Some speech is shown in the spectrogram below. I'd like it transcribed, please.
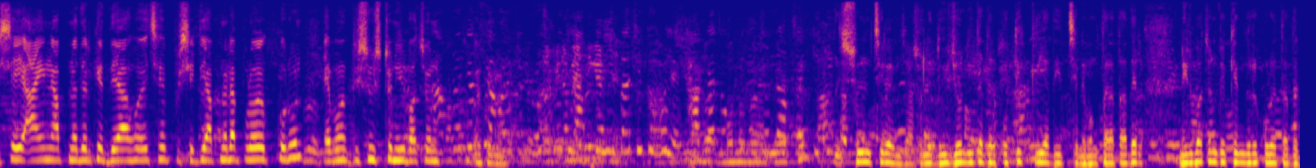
সেই আইন আপনাদেরকে দেয়া হয়েছে সেটি আপনারা প্রয়োগ করুন এবং একটি সুষ্ঠু নির্বাচন করুন নির্বাচিত হলে ঢাকা দক্ষিণের জন্য আপনার কি কি শুনছিলেন যে আসলে দুইজনই তাদের প্রতিক্রিয়া দিচ্ছেন এবং তারা তাদের নির্বাচনকে কেন্দ্র করে তাদের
